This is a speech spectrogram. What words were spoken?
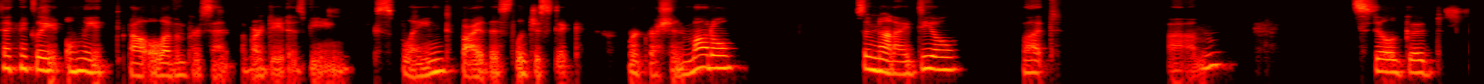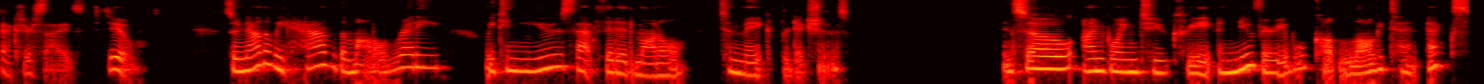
technically only about 11% of our data is being explained by this logistic regression model. So not ideal, but um, still good exercise to do. So now that we have the model ready, we can use that fitted model to make predictions. And so I'm going to create a new variable called log10x,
